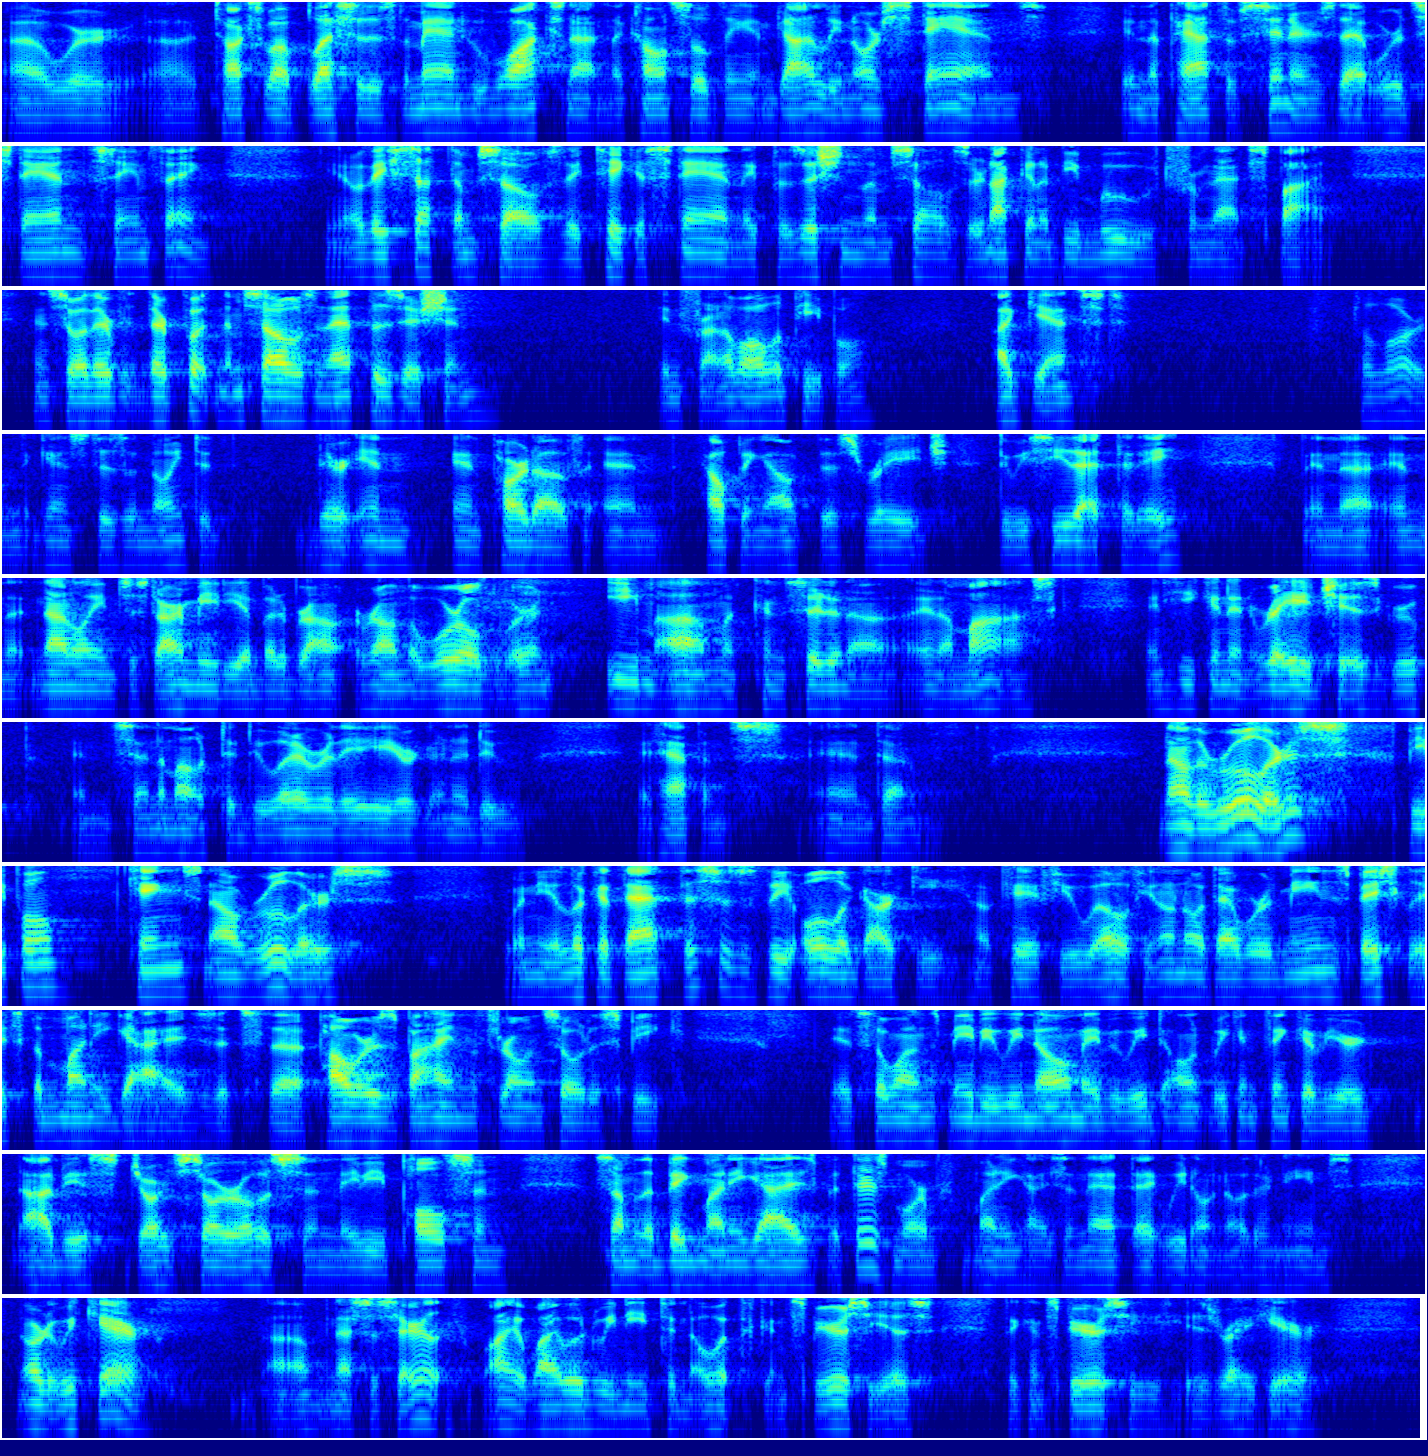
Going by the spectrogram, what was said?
uh, where uh, talks about blessed is the man who walks not in the counsel of the ungodly, nor stands in the path of sinners. That word stand, same thing. You know, they set themselves, they take a stand, they position themselves. They're not going to be moved from that spot. And so they're, they're putting themselves in that position in front of all the people against the Lord and against his anointed. They're in and part of and helping out this rage. Do we see that today? In the, in the, not only just our media, but around, around the world, where an imam can sit in a, in a mosque and he can enrage his group and send them out to do whatever they are going to do. It happens. And um, now the rulers, people, kings, now rulers, when you look at that, this is the oligarchy, okay, if you will. If you don't know what that word means, basically it's the money guys, it's the powers behind the throne, so to speak. It's the ones maybe we know, maybe we don't. We can think of your obvious George Soros and maybe Paulson, some of the big money guys, but there's more money guys than that that we don't know their names, nor do we care um, necessarily. Why? Why would we need to know what the conspiracy is? The conspiracy is right here.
